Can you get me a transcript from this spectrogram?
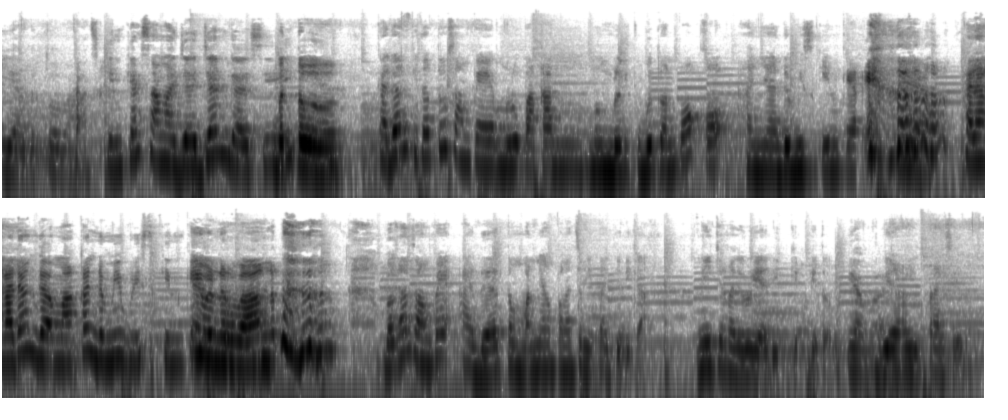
Iya betul banget. Skincare sama jajan gak sih? Betul. Kadang kita tuh sampai melupakan membeli kebutuhan pokok hanya demi skincare. Iya. Kadang-kadang nggak makan demi beli Iya skincare. bener banget. Bahkan sampai ada teman yang pernah cerita jadi kak. Ini cerita dulu ya dikit gitu. Iya. Biar refresh itu.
